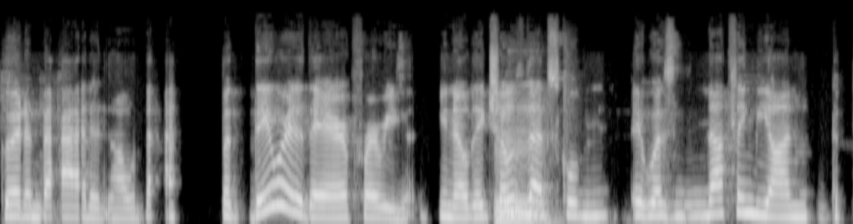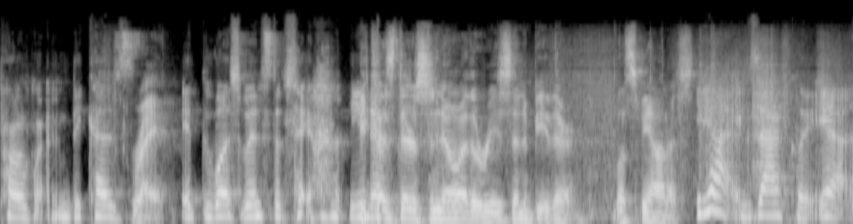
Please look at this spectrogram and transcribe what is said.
good and bad and all that but they were there for a reason. You know they chose mm. that school. It was nothing beyond the program because right. it was winston salem because know? there's no other reason to be there let's be honest. Yeah exactly yeah.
